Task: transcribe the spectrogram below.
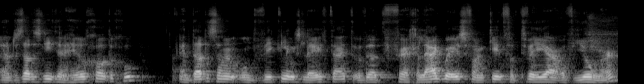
Uh, dus dat is niet een heel grote groep. En dat is dan een ontwikkelingsleeftijd dat vergelijkbaar is van een kind van twee jaar of jonger.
